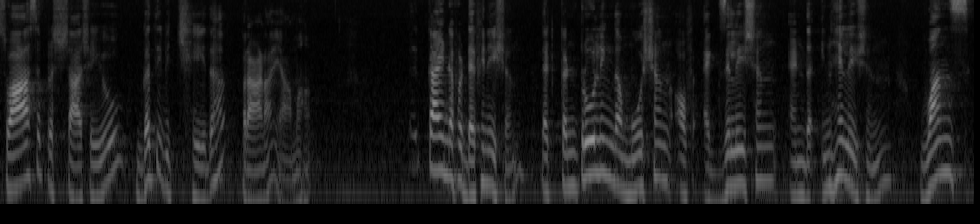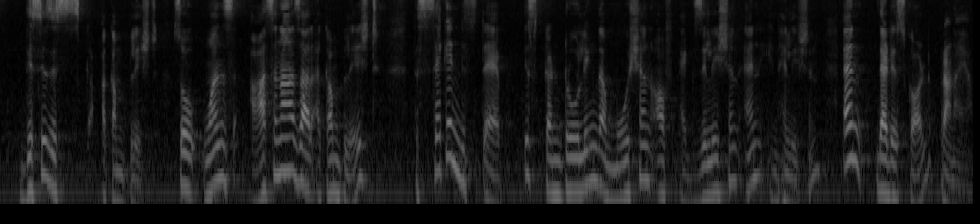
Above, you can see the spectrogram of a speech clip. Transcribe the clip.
swasa prashashayo gati vicheda pranayama kind of a definition that controlling the motion of exhalation and the inhalation once this is accomplished. So, once asanas are accomplished, the second step is controlling the motion of exhalation and inhalation and that is called pranayam.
